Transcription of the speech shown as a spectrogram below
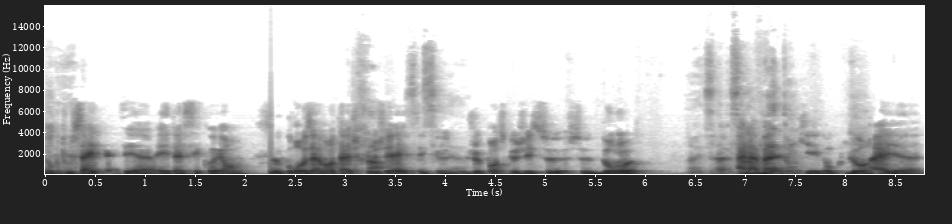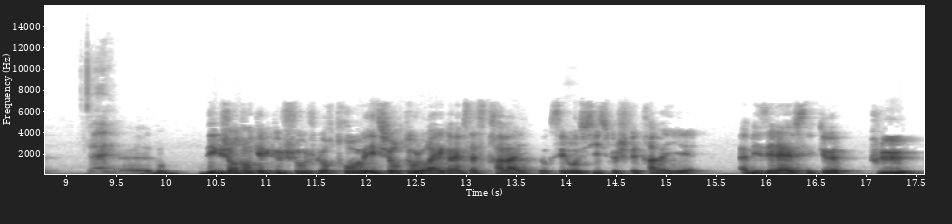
donc tout ça est assez, est assez cohérent. Le gros avantage que ah, j'ai, c'est que je pense que j'ai ce, ce don ouais, euh, à la base qui est donc l'oreille. Euh, ouais. Euh, donc dès que j'entends quelque chose, je le retrouve et surtout l'oreille quand même ça se travaille. Donc c'est aussi ce que je fais travailler à mes élèves, c'est que plus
